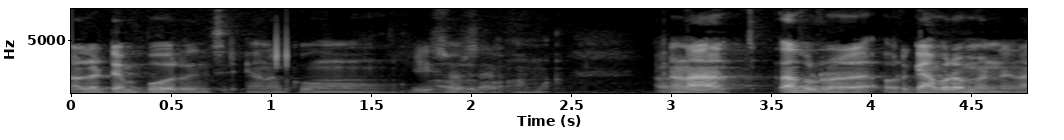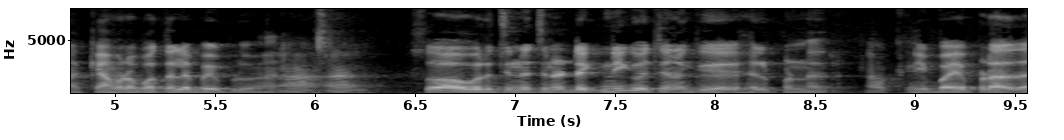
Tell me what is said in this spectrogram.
நல்ல டெம்போ இருந்துச்சு. எனக்கும் ஆமாம் ஏன்னா தான் சொல்கிறேன் ஒரு கேமராமேன் நான் கேமரா பார்த்தாலே பயப்படுவேன். ஸோ அவர் சின்ன சின்ன டெக்னிக் வச்சு எனக்கு ஹெல்ப் பண்ணார். நீ பயப்படாத.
